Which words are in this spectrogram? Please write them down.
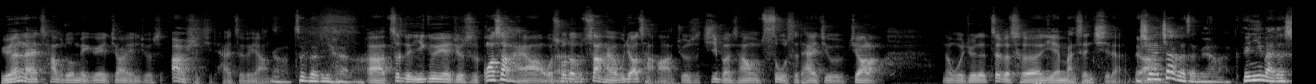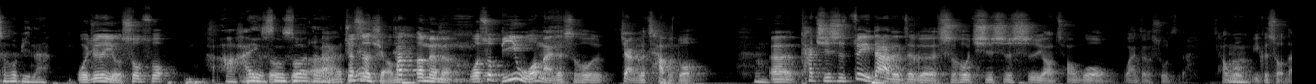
原来差不多每个月交也就是二十几台这个样子。啊，这个厉害了啊！啊，这个一个月就是光上海啊，我说嗯的上海五角场啊，就是基本上四五十台就交了。那我觉得这个车也蛮神奇的，对吧？现在价格怎么样了？跟你买的时候比呢？我觉得有收缩，啊，还有收缩，对吧啊？就是它量小嘛它呃没有没有，我说比我买的时候价格差不多，嗯呃，它其实最大的这个时候其实是要超过五万这个数字的，超过一个手的。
